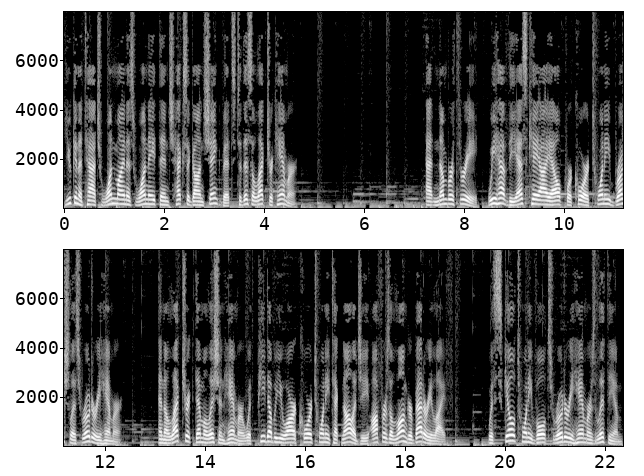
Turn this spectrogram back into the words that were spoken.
you can attach 1-1/8 inch hexagon shank bits to this electric hammer. At number 3, we have the SKIL PWRCore 20 brushless rotary hammer. An electric demolition hammer with PWR Core 20 technology offers a longer battery life. With SKIL 20 volts rotary hammer's lithium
